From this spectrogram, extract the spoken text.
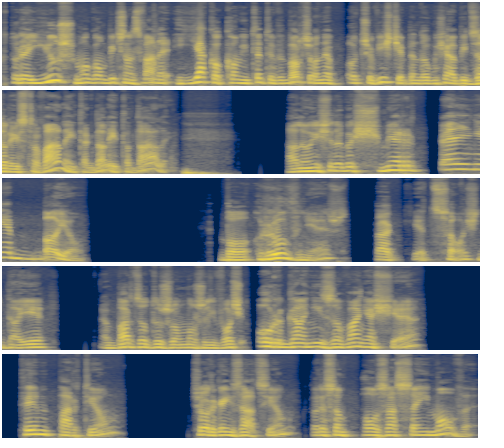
które już mogą być nazwane jako komitety wyborcze. One oczywiście będą musiały być zarejestrowane i tak dalej, i tak dalej. Ale oni się tego śmiertelnie boją. Bo również takie coś daje bardzo dużą możliwość organizowania się tym partiom czy organizacjom, które są pozasejmowe.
